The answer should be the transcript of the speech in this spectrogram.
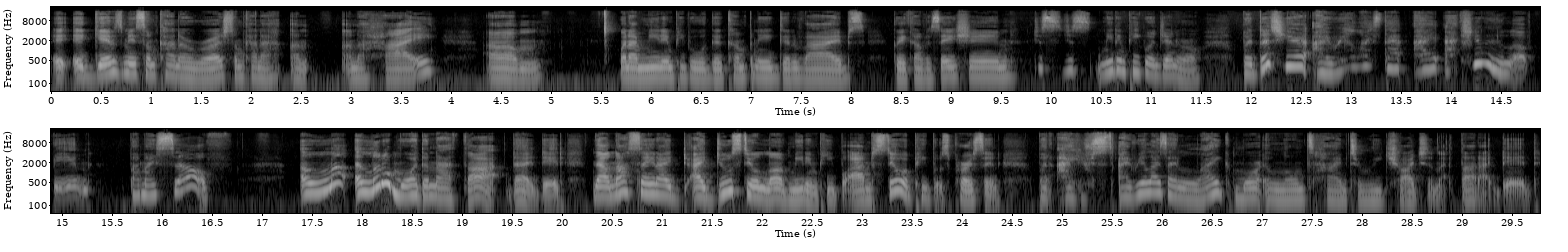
It it gives me some kind of rush, some kind of on on a high. Um when I'm meeting people with good company, good vibes, great conversation, just just meeting people in general. But this year I realized that I actually love being by myself a lot a little more than I thought that I did. Now, not saying I I do still love meeting people. I'm still a people's person, but I I realize I like more alone time to recharge than I thought I did.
